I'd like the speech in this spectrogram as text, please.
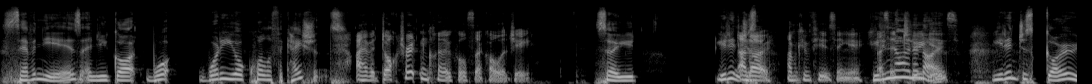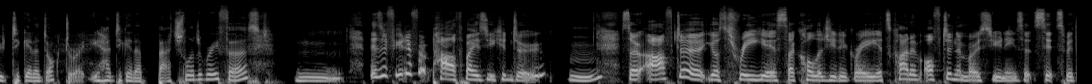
Seven years, and you got what? What are your qualifications? I have a doctorate in clinical psychology. So you You didn't I just know. I'm confusing you. You I didn't- said no, no, two no. years. you didn't just go to get a doctorate. You had to get a bachelor degree first. Mm. There's a few different pathways you can do. Mm. So after your three year psychology degree, it's kind of often in most unis it sits with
